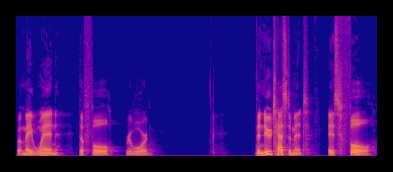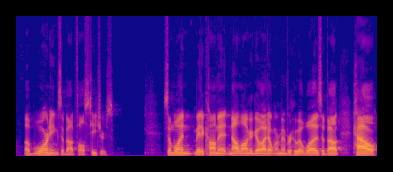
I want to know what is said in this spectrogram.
but may win the full reward. The New Testament is full of warnings about false teachers. Someone made a comment not long ago, I don't remember who it was, about how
